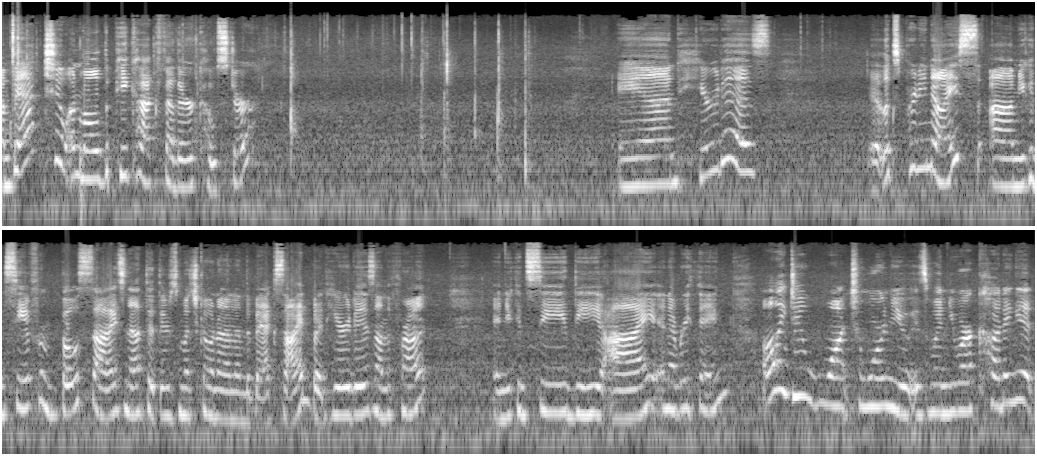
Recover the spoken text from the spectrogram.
I'm back to unmold the peacock feather coaster. And here it is. It looks pretty nice. Um, you can see it from both sides, not that there's much going on on the back side, but here it is on the front. And you can see the eye and everything. All I do want to warn you is when you are cutting it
